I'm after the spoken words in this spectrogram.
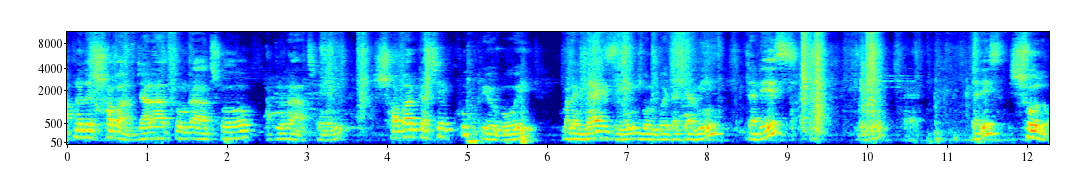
আপনাদের সবার, যারা তোমরা আছো, আপনারা আছেন, সবার কাছে খুব প্রিয় বই মানে ম্যাগাজিন বলব এটাকে আমি দ্যাট ইজ দ্যাট ইজ ষোলো।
